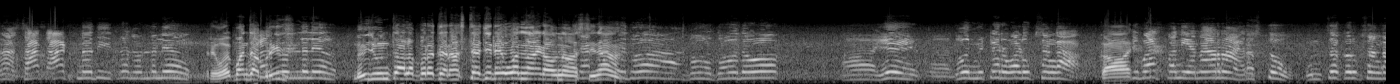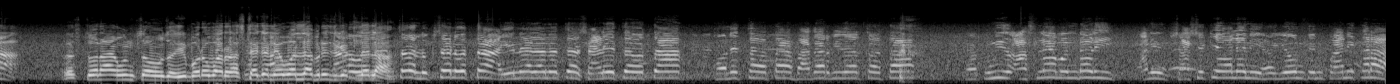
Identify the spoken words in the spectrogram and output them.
हा, सात आठ नदी इकडे जोडलेले आहेत. होय पण त्या ब्रिज जोडलेले आहेत. ब्रिज उंच आला परत त्या रस्त्याची लेवल नाही गावना असती ना. जवळ- जवळ- जवळजवळ अं, हे अं, दोन मीटर वाढूक सांगा. काय? अजिबात पाणी येणार नाही रस्तो. उंच करूक सांगा. रस्तो नाही उंच उंच. हे बरोबर रस्त्याच्या लेवलला ब्रिज घेतलेला. नुकसान होता. येण्या जाण्याचं शाळेचा होता कॉलेजचा होता बाजार बिजारचा होता. तुम्ही असल्या मंडळी आणि शासकीयवाल्यांनी येऊन त्यांनी पाणी करा.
